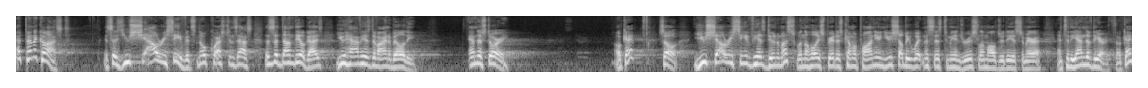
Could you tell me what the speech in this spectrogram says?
At Pentecost. It says, You shall receive. It's no questions asked. This is a done deal, guys. You have His divine ability. End of story. Okay? So, you shall receive his dunamis when the Holy Spirit has come upon you, and you shall be witnesses to me in Jerusalem, all Judea, Samaria, and to the end of the earth. Okay?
